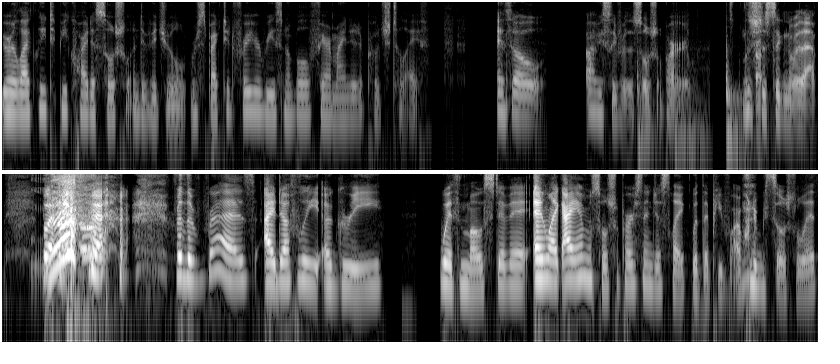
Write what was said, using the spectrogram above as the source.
You are likely to be quite a social individual, respected for your reasonable, fair minded approach to life. And so, obviously, for the social part, let's just ignore that. But for the res, I definitely agree with most of it. And like, I am a social person, just like with the people I want to be social with.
